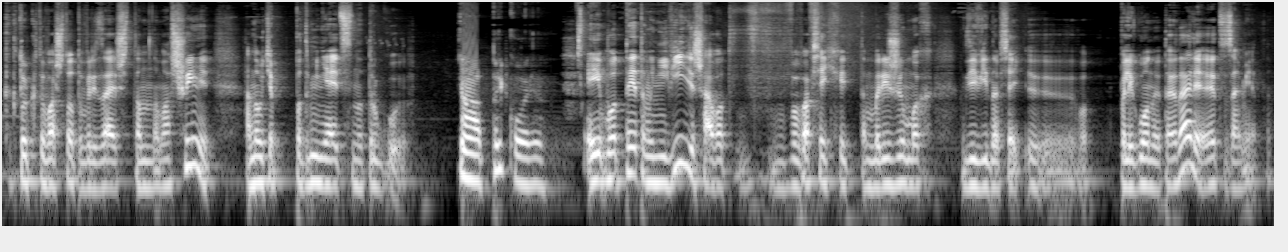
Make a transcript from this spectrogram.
как только ты во что-то врезаешься там на машине, она у тебя подменяется на другую. А, прикольно. И вот ты этого не видишь, а вот в, во всяких там режимах, где видно всякие э, вот, полигоны и так далее, это заметно.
